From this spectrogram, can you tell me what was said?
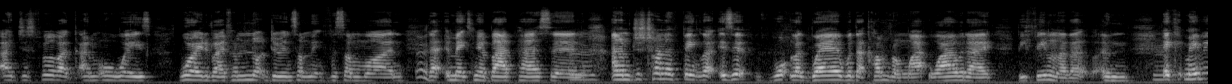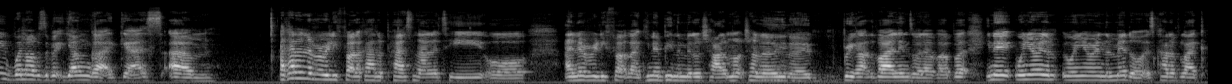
I just feel like I'm always worried about if I'm not doing something for someone mm. that it makes me a bad person, mm. and I'm just trying to think like, is it what like where would that come from? Why why would I be feeling like that? And mm. it, maybe when I was a bit younger, I guess. Um, I kind of never really felt like I had a personality, or I never really felt like you know being the middle child. I'm not trying to you know bring out the violins or whatever, but you know when you're in when you're in the middle, it's kind of like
